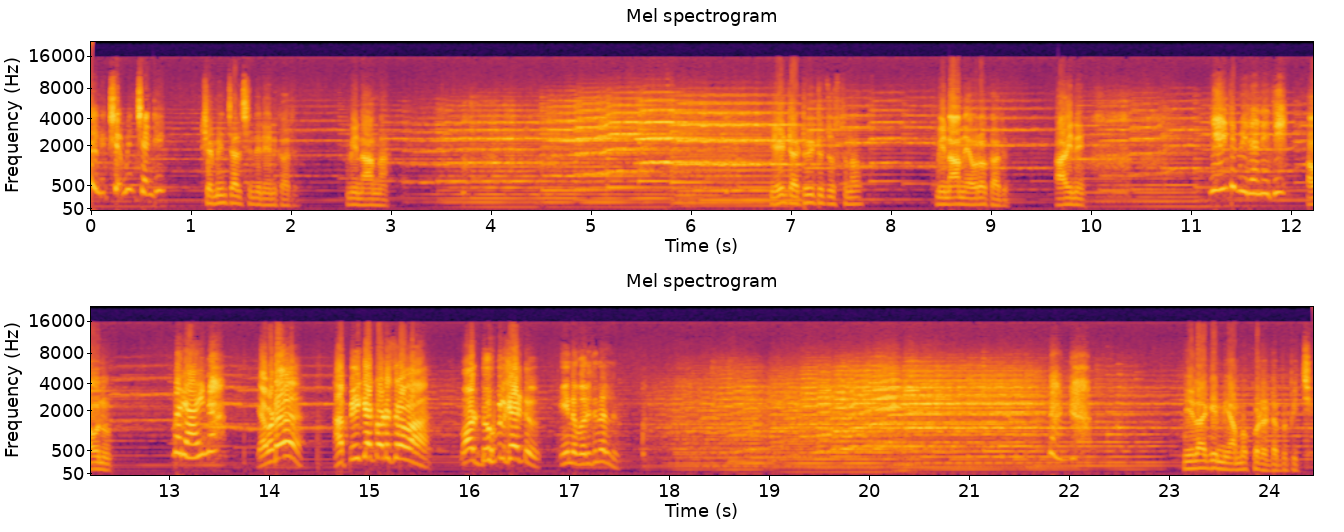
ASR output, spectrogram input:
నన్ను క్షమించండి. క్షమించాల్సింది నేను కాదు మీ నాన్న. ఏంటి అటు ఇటు చూస్తున్నావు? మీ నాన్న ఎవరో కాదు ఆయనే. ఏంటి మీరనేది అవును. మరి ఆయన? ఎవడు? ఆ పీకే కొడుతున్నావా వాడు డూప్లికేట్ ఈయన ఒరిజినల్. నీలాగే మీ అమ్మ కూడా డబ్బు పిచ్చి.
